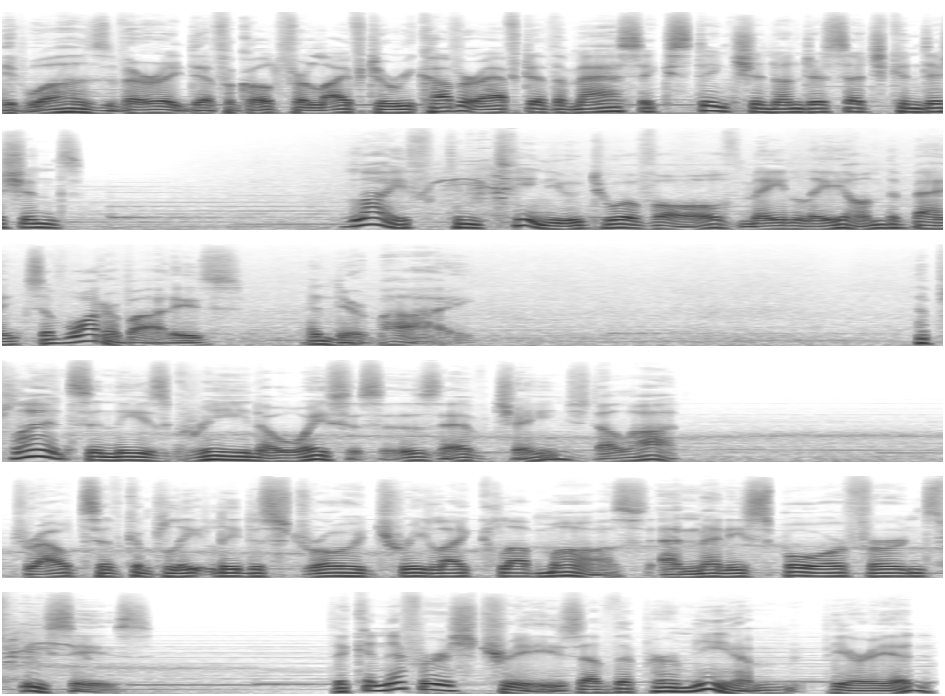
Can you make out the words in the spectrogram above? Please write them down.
It was very difficult for life to recover after the mass extinction under such conditions. Life continued to evolve mainly on the banks of water bodies and nearby. The plants in these green oases have changed a lot. Droughts have completely destroyed tree like club moss and many spore fern species. The coniferous trees of the Permian period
